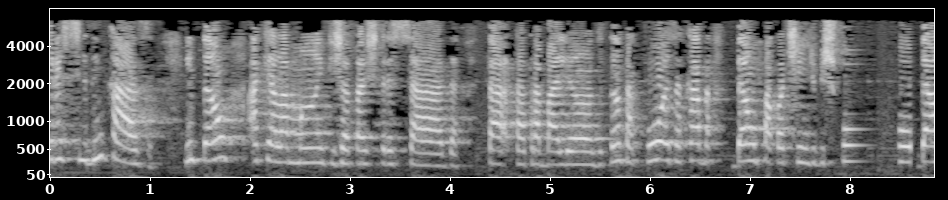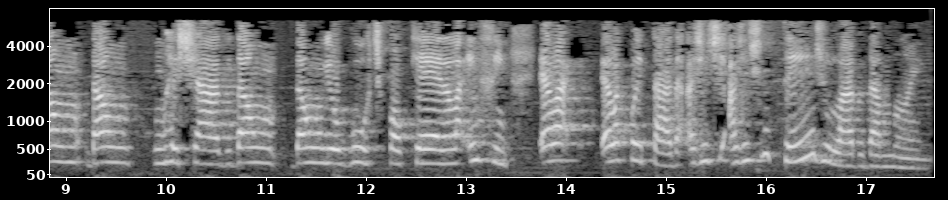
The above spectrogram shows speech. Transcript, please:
crescido em casa. Então, aquela mãe que já está estressada, está tá trabalhando, tanta coisa, acaba, dá um pacotinho de biscoito, dá um, dá um, um recheado, dá um, dá um iogurte qualquer, ela, enfim, ela, ela coitada, a gente, a gente entende o lado da mãe,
